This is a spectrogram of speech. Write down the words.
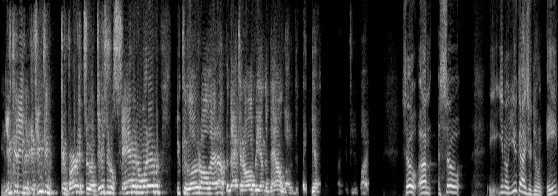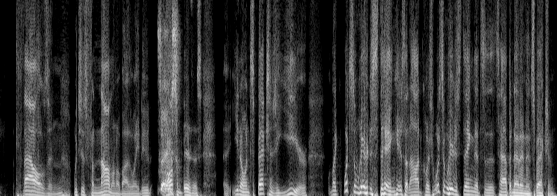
You, know. you, could even, if you can convert it to a digital scan it or whatever, you can load all that up, and that can all be in the download that they get if you'd like. So, um, so you know, you guys are doing eight thousand, which is phenomenal, by the way, dude. Thanks. Awesome business. Uh, you know, inspections a year. Like, what's the weirdest thing? Here's an odd question. What's the weirdest thing that's that's happened at an inspection?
